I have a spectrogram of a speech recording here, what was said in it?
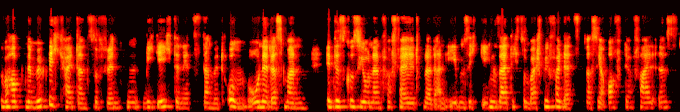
überhaupt eine Möglichkeit dann zu finden, wie gehe ich denn jetzt damit um, ohne dass man in Diskussionen verfällt oder dann eben sich gegenseitig zum Beispiel verletzt, was ja oft der Fall ist,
